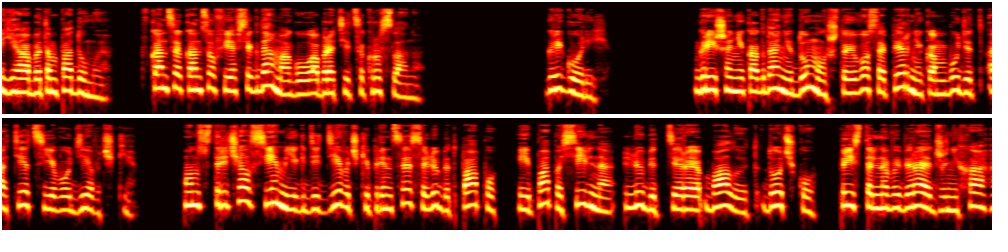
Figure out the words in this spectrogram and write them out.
Я об этом подумаю. В конце концов, я всегда могу обратиться к Руслану. Григорий. Гриша никогда не думал, что его соперником будет отец его девочки. Он встречал семьи, где девочки-принцессы любят папу, и папа сильно любит-балует дочку, пристально выбирает жениха,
